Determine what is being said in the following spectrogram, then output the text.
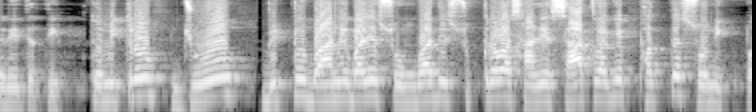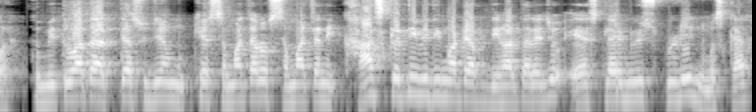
રીત હતી. તો મિત્રો, જુઓ, બિટ્ટુ બાને બાજે સોમવારથી શુક્રવાર સાંજે સાત વાગે ફક્ત સોનિક પર. તો મિત્રો, આ અત્યાર સુધીના મુખ્ય સમાચારો, સમાચારની ખાસ ગતિવિધિ માટે આપ નિહાળતા રહેજો. એસ લાઈવ ન્યૂઝ ટુડે નમસ્કાર.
